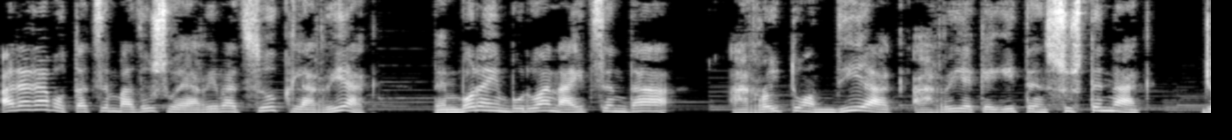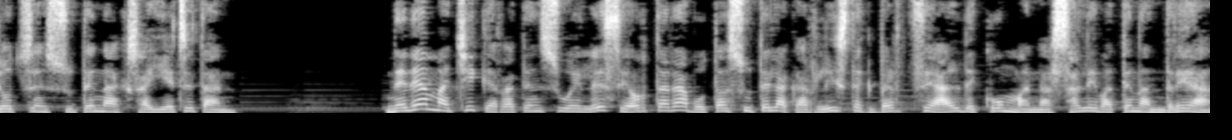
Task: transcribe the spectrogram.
Arara botatzen baduzue harri batzuk larriak, denbora inburuan aitzen da arroitu handiak harriek egiten sustenak, jotzen zutenak saietzetan. Nere amatxik erraten zuen leze hortara bota zutela karlistek bertze aldeko manazale baten Andrea,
